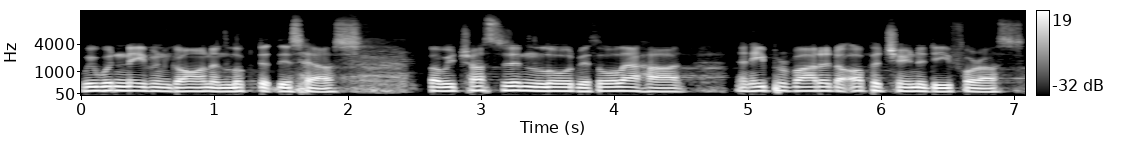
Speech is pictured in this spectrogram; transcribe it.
we wouldn't even gone and looked at this house but we trusted in the Lord with all our heart and He provided an opportunity for us.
